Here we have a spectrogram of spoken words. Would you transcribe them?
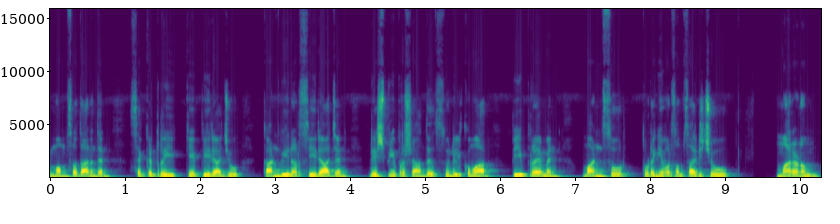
M M Sadanandan secretary K P Raju convener C Rajan Rashmi Prashanth Sunilkumar P Preman Mansoor തുടങ്ങിയവർ സംസാരിച്ചു. മരണം.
